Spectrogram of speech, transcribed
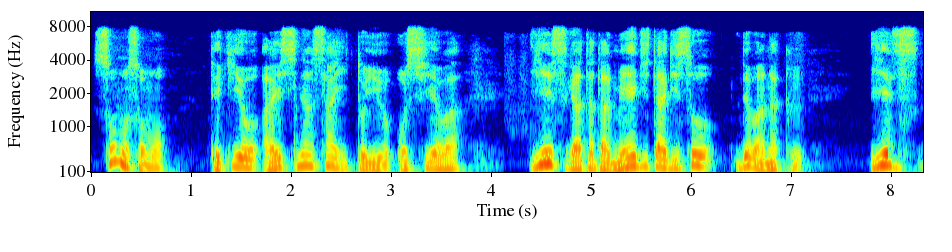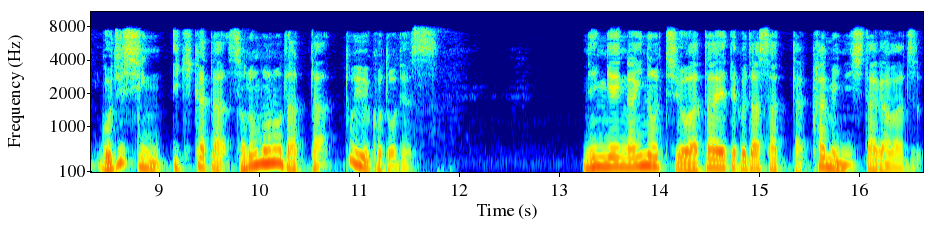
そもそも敵を愛しなさいという教えはイエスがただ命じた理想ではなくイエスご自身生き方そのものだったということです。人間が命を与えてくださった神に従わず、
